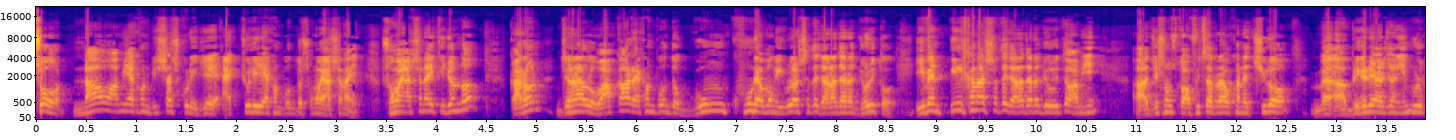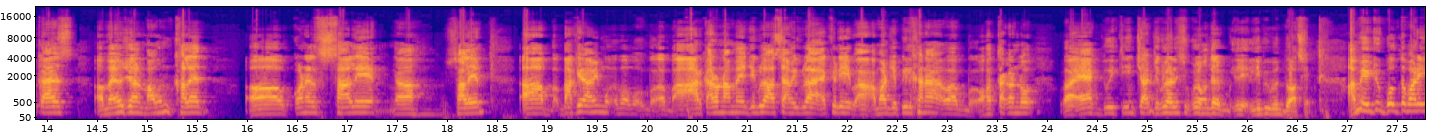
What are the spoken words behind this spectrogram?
সো নাও আমি এখন বিশ্বাস করি যে অ্যাকচুয়ালি এখন পর্যন্ত সময় আসে নাই। সময় আসে নাই কি জন্য? কারণ জেনারেল ওয়াকার এখন পর্যন্ত গুম, খুন এবং এগুলোর সাথে যারা যারা জড়িত ইভেন পিলখানার সাথে যারা যারা জড়িত, আমি যে সমস্ত অফিসাররা ওখানে ছিল brigadier general Imrul Kayes major Mamun Khaled colonel সালে সালে বাকিরা আমি আর কারও নামে যেগুলো আছে, আমি এগুলো অ্যাকচুয়ালি আমার যে পিলখানা হত্যাকাণ্ড এক, দুই, তিন, চার যেগুলো আছে সেগুলো আমাদের লিপিবদ্ধ আছে। আমি এইটুকু বলতে পারি,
